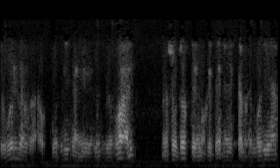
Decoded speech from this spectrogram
se vuelva a ocurrir a nivel global, nosotros tenemos que tener esta memoria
